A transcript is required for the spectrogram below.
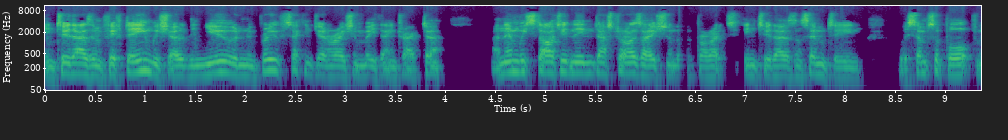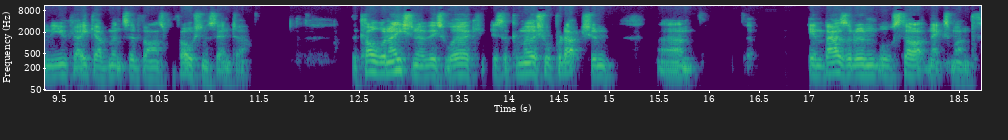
In 2015, we showed the new and improved second generation methane tractor, and then we started the industrialisation of the product in 2017 with some support from the UK government's Advanced Propulsion Centre. The culmination of this work is the commercial production um, in Basildon will start next month.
